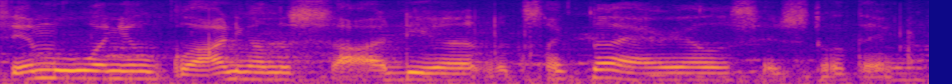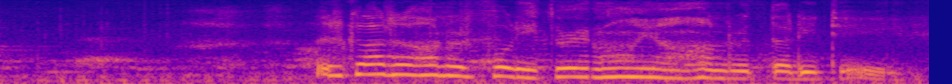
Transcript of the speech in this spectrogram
Symbol when you're gliding on the side here. It looks like the aerial assist thing. It's got 143, only 132.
